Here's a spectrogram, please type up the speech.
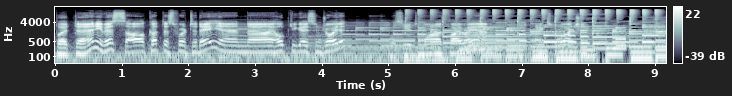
But uh, anyways, I'll cut this for today, and uh, I hope you guys enjoyed it. We'll see you tomorrow at 5 a.m. Thanks for watching.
